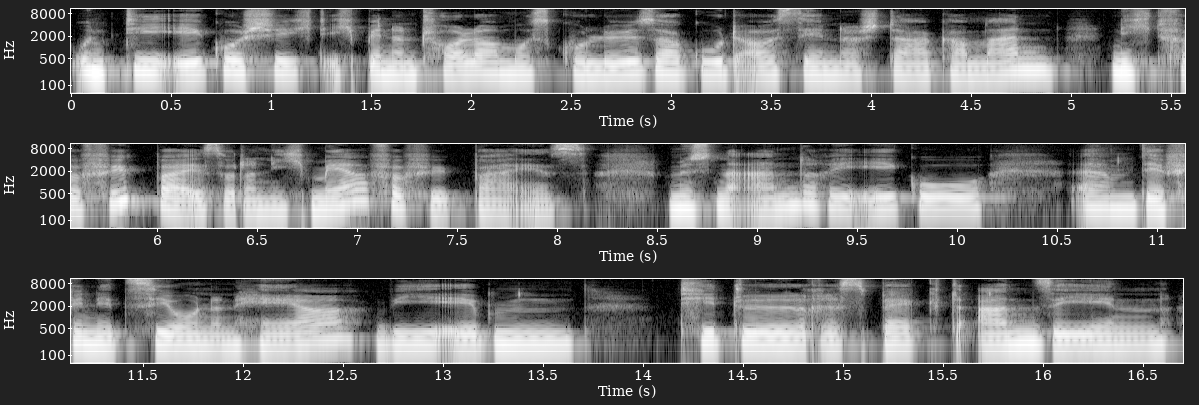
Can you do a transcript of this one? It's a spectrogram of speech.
und die Ego-Schicht, ich bin ein toller, muskulöser, gut aussehender, starker Mann, nicht verfügbar ist oder nicht mehr verfügbar ist, müssen andere Ego-Definitionen her, wie eben Titel, Respekt, Ansehen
